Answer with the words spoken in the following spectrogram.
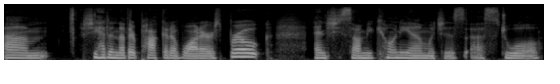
um, she had another pocket of waters broke, and she saw meconium, which is a stool.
